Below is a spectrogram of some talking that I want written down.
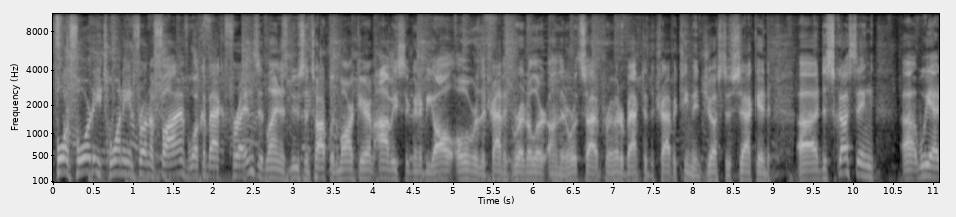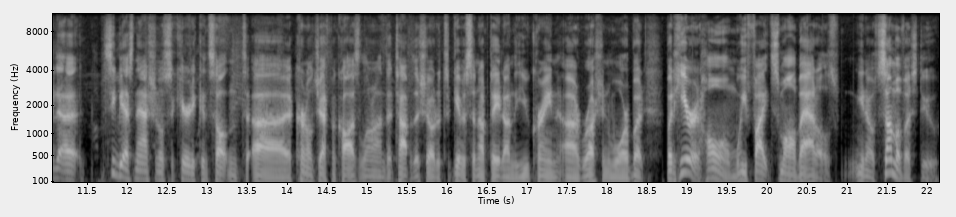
440, 20 in front of 5. Welcome back, friends. Atlanta's News and Talk with Mark Arum. Obviously, going to be all over the traffic red alert on the north side perimeter. Back to the traffic team in just a second. Uh, discussing, uh, we had uh, CBS national security consultant uh, Colonel Jeff McCausland on the top of the show to, to give us an update on the Ukraine uh, Russian war. But, but here at home, we fight small battles. You know, some of us do.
